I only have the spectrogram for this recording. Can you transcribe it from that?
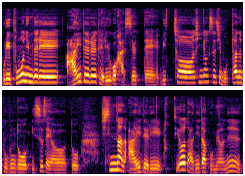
우리 부모님들이 아이들을 데리고 갔을 때 미처 신경 쓰지 못하는 부분도 있으세요. 또 신난 아이들이 막 뛰어다니다 보면은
